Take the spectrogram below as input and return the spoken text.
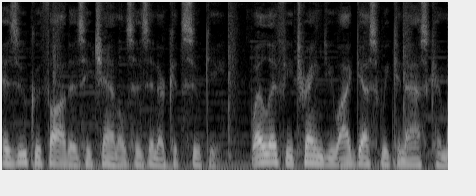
Izuku thought as he channels his inner Katsuki. Well if he trained you I guess we can ask him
